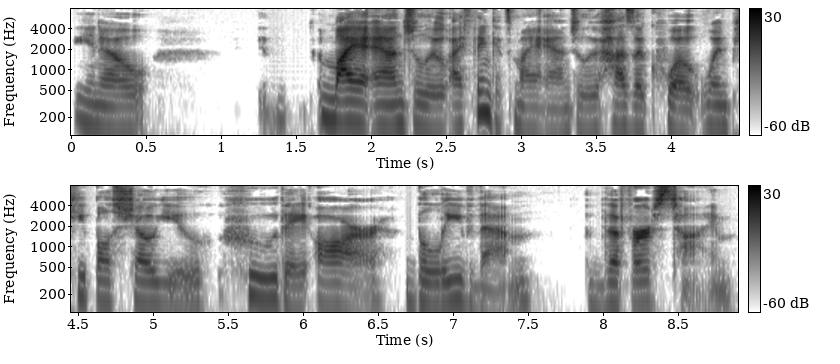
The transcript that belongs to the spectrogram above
you know, Maya Angelou, I think it's Maya Angelou, has a quote when people show you who they are, believe them the first time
